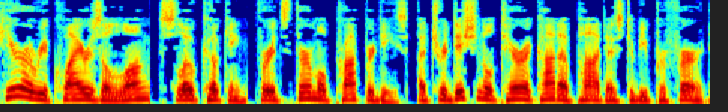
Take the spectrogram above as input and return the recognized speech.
Pearà requires a long, slow cooking. For its thermal properties, a traditional terracotta pot is to be preferred.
